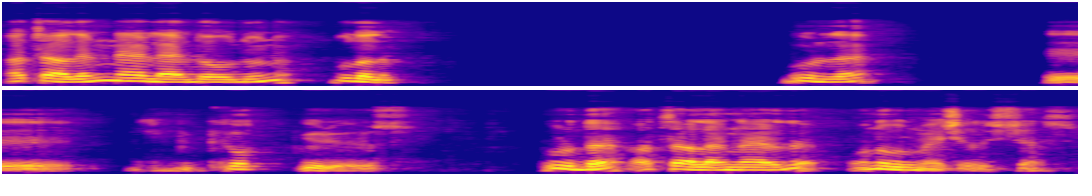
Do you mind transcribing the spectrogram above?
hataların nerelerde olduğunu bulalım. Burada e, bir kod görüyoruz. Burada hatalar nerede onu bulmaya çalışacağız.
